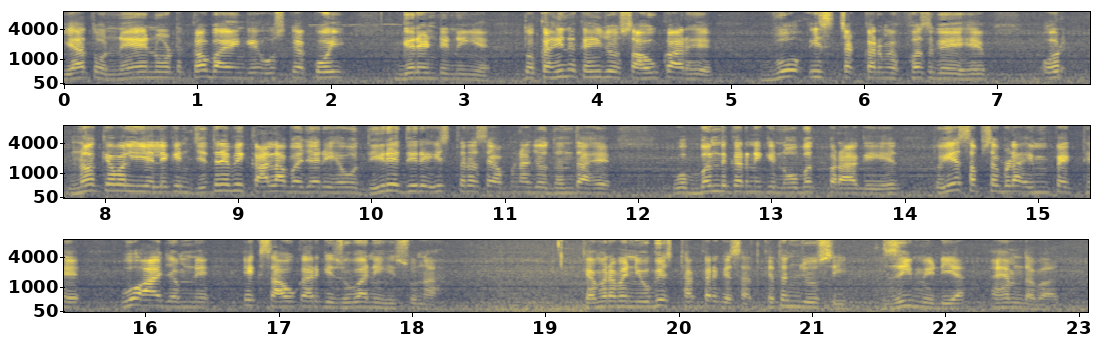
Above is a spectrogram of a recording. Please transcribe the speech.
या तो नए नोट कब आएँगे उसका कोई गारंटी नहीं है। तो कहीं ना कहीं जो साहूकार है, वो इस चक्कर में फंस गए हैं। और न केवल ये, लेकिन जितने भी काला बाजारी है, वो धीरे धीरे इस तरह से अपना जो धंधा है, वो बंद करने की नौबत पर आ गई है। तो ये सबसे बड़ा इम्पैक्ट है, वो आज हमने एक साहूकार की जुबानी ही सुना। कैमरामैन योगेश ठक्कर के साथ केतन जोशी जी मीडिया अहमदाबाद।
